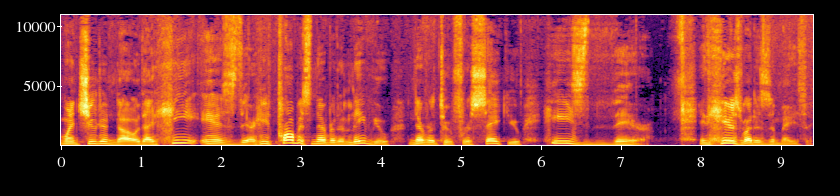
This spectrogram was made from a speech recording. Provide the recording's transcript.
wants you to know that He is there. He promised never to leave you, never to forsake you. He's there. And here's what is amazing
